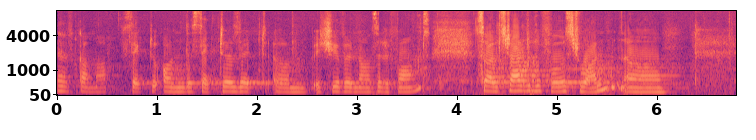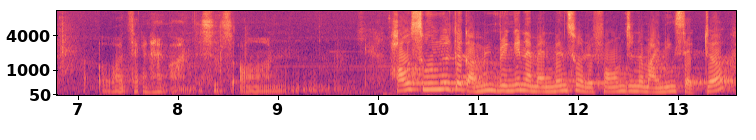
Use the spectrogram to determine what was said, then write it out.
have come up sector on the sectors that um, you have announced reforms. So I'll start with the first one. Uh, one second, hang on. This is on. How soon will the government bring in amendments or reforms in the mining sector?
